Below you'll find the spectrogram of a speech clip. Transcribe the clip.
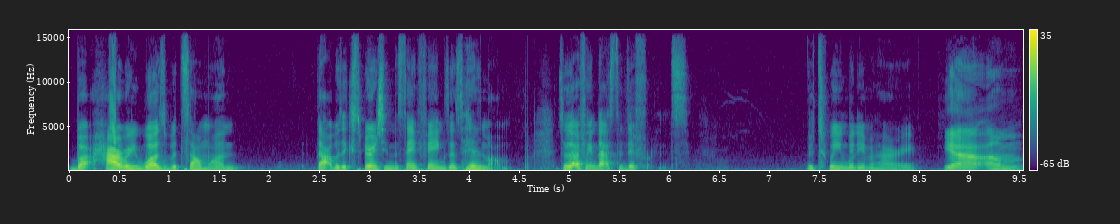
But Harry was with someone that was experiencing the same things as his mum. So I think that's the difference between William and Harry. Yeah, um,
